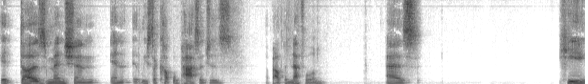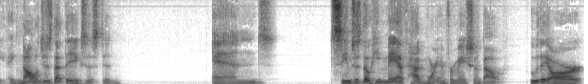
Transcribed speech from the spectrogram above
it does mention in at least a couple passages about the Nephilim as he acknowledges that they existed and seems as though he may have had more information about who they are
